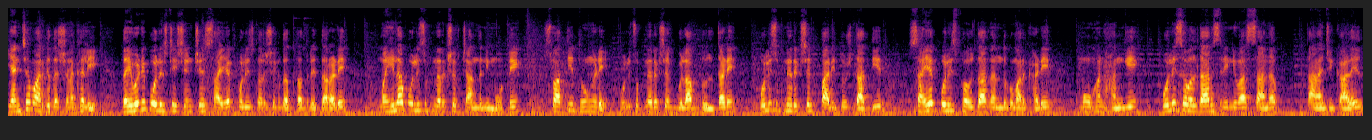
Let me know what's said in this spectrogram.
यांच्या मार्गदर्शनाखाली दहिवडी पोलीस स्टेशनचे सहाय्यक पोलीस निरीक्षक दत्तात्रय दराडे महिला पोलीस उपनिरीक्षक चांदनी मोटे स्वाती धोंगडे पोलीस उपनिरीक्षक गुलाब दुलताडे पोलीस उपनिरीक्षक पारितोष दातीर सहाय्यक पोलीस फौजदार नंदकुमार खाडे मोहन हांगे पोलीस हवालदार Shrinivas Sanap Tanaji Kalel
